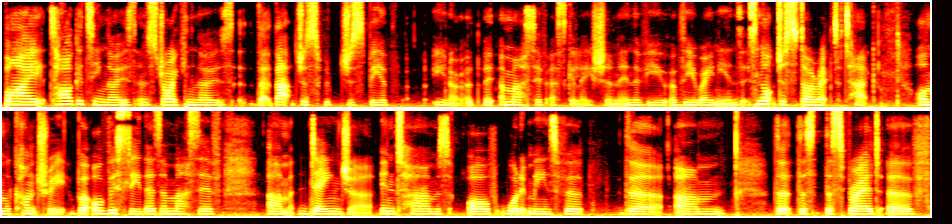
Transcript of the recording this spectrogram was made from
by targeting those and striking those, that that just would just be a, you know a, a, massive escalation in the view of the Iranians. It's not just a direct attack on the country, but obviously there's a massive um, danger in terms of what it means for the um, the, the, the spread of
